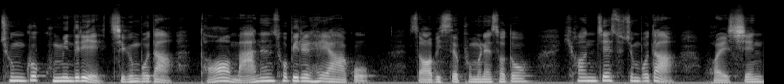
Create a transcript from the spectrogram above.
중국 국민들이 지금보다 더 많은 소비를 해야 하고 서비스 부문에서도 현재 수준보다 훨씬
